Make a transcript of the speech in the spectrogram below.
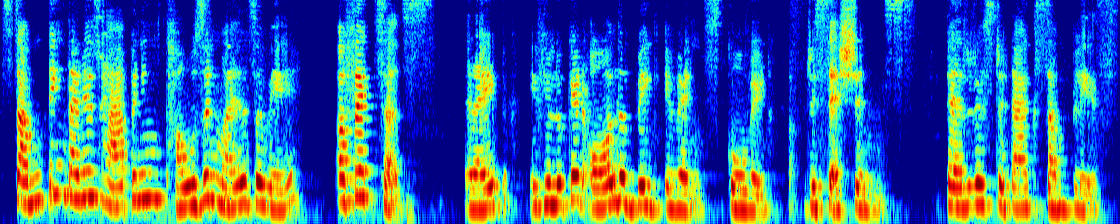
something that is happening thousand miles away affects us, right? If you look at all the big events, COVID, recessions, terrorist attacks someplace,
